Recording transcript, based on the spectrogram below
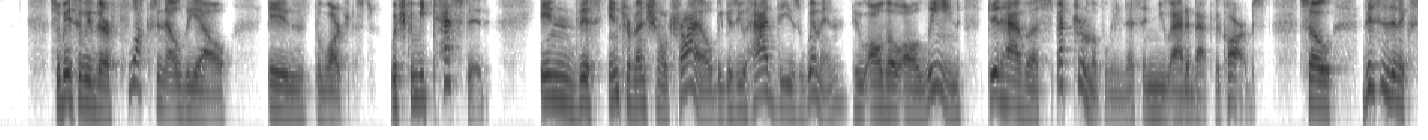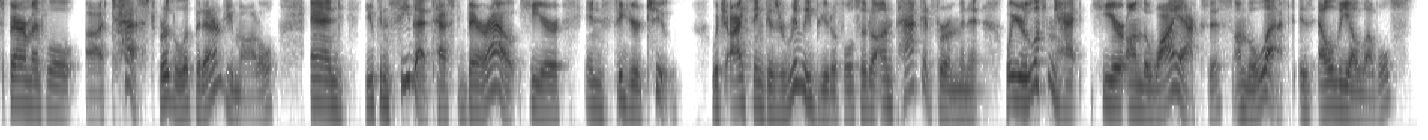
So basically, their flux in LDL is the largest, which can be tested in this interventional trial because you had these women who, although all lean, did have a spectrum of leanness and you added back the carbs. So this is an experimental uh, test for the lipid energy model. And you can see that test bear out here in figure two, which I think is really beautiful. So to unpack it for a minute, what you're looking at here on the y-axis on the left is LDL levels.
